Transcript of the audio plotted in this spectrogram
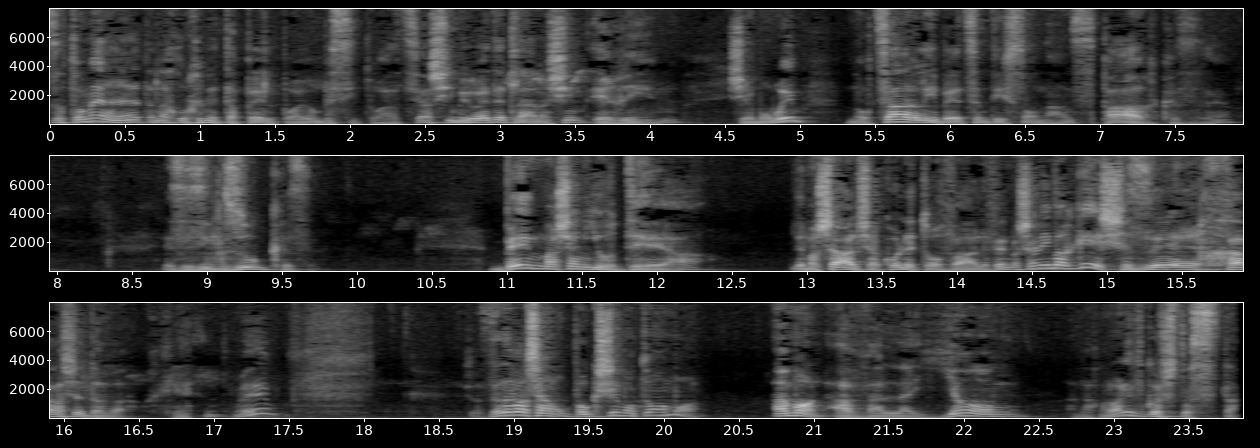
זאת אומרת, אנחנו הולכים לטפל פה היום בסיטואציה שהיא מיועדת לאנשים ערים, שהם אומרים, נוצר לי בעצם דיסוננס, פער כזה, איזה זגזוג כזה, בין מה שאני יודע, למשל שהכל לטובה, לבין מה שאני מרגיש, שזה חרא של דבר. כן? זה דבר שאנחנו פוגשים אותו המון, המון, אבל היום אנחנו לא נפגוש אותו סתם.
